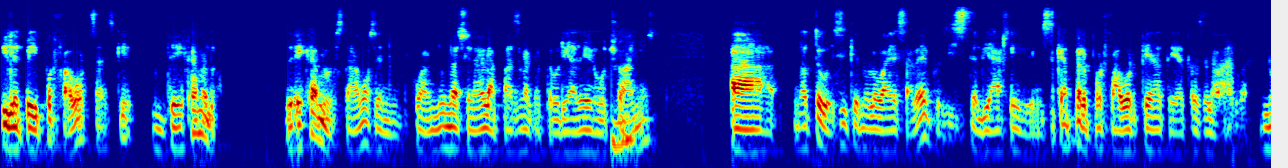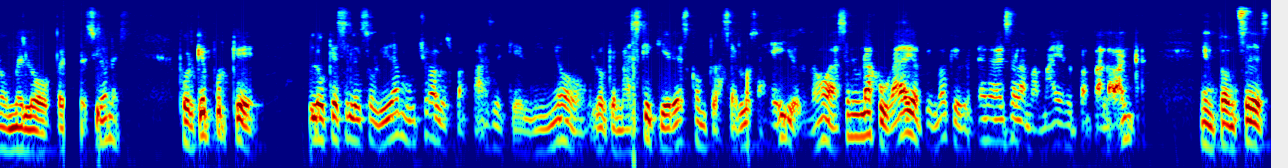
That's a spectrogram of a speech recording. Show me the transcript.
y le pedí, por favor, ¿sabes qué? Déjamelo, déjamelo. Estábamos en, jugando un Nacional de La Paz en la categoría de 8 años. Uh, no te voy a decir que no lo vayas a ver, pues hiciste el viaje, y pero por favor quédate atrás de la barba, no me lo presiones. ¿Por qué? Porque lo que se les olvida mucho a los papás de que el niño lo que más que quiere es complacerlos a ellos, ¿no? Hacen una jugada y lo primero que ven a veces a la mamá y al papá a la banca. Entonces,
